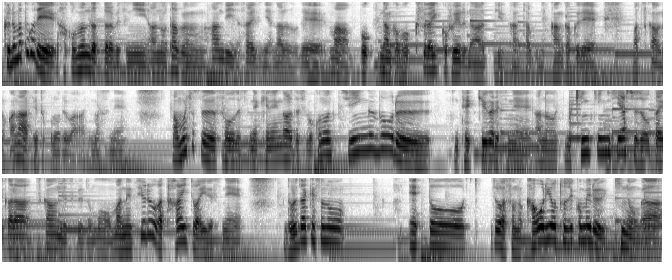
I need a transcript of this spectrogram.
車とかで運ぶんだったら別に、あの、多分ハンディなサイズにはなるので、まあ、ボなんかボックスが1個増えるなっていうか、多分ね、感覚で、まあ、使うのかなっていうところではありますね。まあ、もう一つそうですね、懸念があるとしても、このチリングボール鉄球がですね、あの、キンキンに冷やした状態から使うんですけれども、まあ、熱量が高いとはいえですね、どれだけその、えっと、要はその香りを閉じ込める機能が、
